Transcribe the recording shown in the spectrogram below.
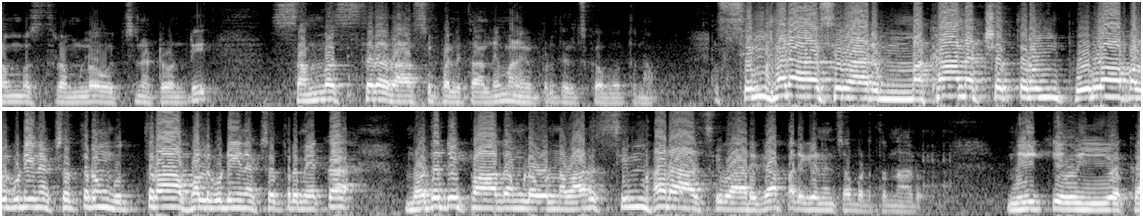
సంవత్సరంలో వచ్చినటువంటి సంవత్సర రాశి ఫలితాలని మనం ఇప్పుడు తెలుసుకోబోతున్నాం. సింహరాశి వారి మఖా నక్షత్రం పూర్వ ఫల్గుడి నక్షత్రం ఉత్తరా ఫల్గుడి నక్షత్రం యొక్క మొదటి పాదంలో ఉన్నవారు సింహరాశి వారిగా పరిగణించబడుతున్నారు. మీకు ఈ యొక్క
